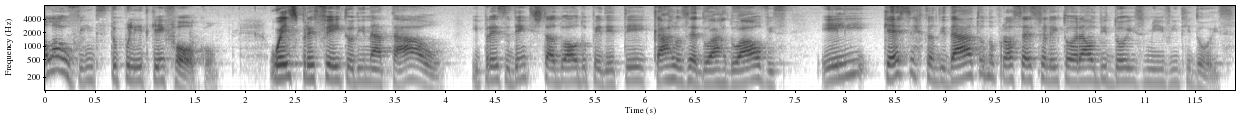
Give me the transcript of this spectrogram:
Olá, ouvintes do Política em Foco. O ex-prefeito de Natal e presidente estadual do PDT, Carlos Eduardo Alves, ele quer ser candidato no processo eleitoral de 2022.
